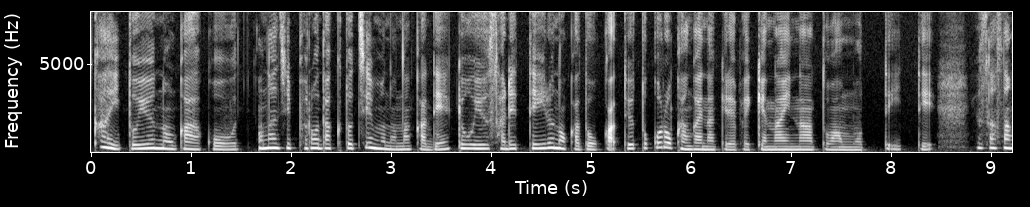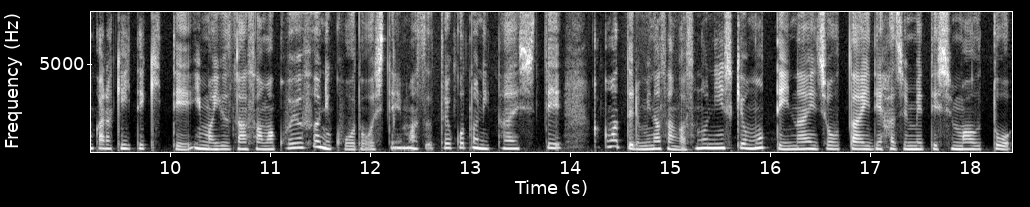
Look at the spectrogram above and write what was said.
解というのがこう同じプロダクトチームの中で共有されているのかどうかというところを考えなければいけないなとは思っていてユーザーさんから聞いてきて今ユーザーさんはこういうふうに行動しています。ということに対して関わってる皆さんがその認識を持っていない状態で始めてしまうと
